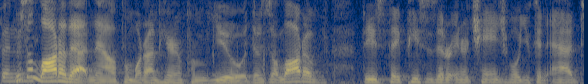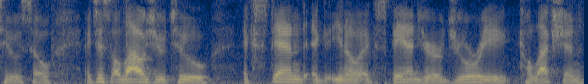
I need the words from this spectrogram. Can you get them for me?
And There's a lot of that now, from what I'm hearing from you. There's a lot of these th- pieces that are interchangeable. You can add to, so it just allows you to extend, you know, expand your jewelry collection,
